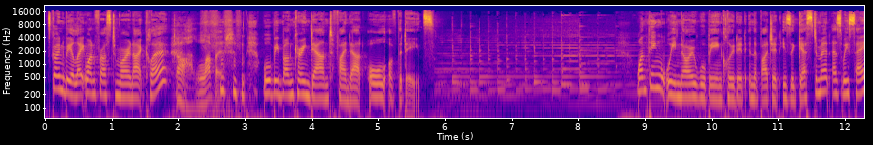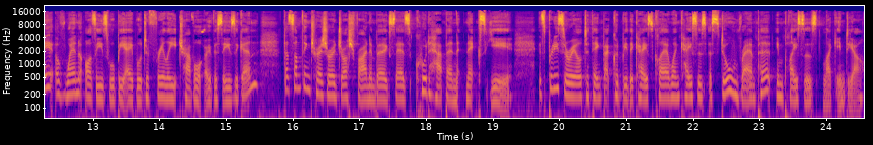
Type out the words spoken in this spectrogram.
It's going to be a late one for us tomorrow night, Claire. Oh, love it. we'll be bunkering down to find out all of the deeds. One thing we know will be included in the budget is a guesstimate, as we say, of when Aussies will be able to freely travel overseas again. That's something Treasurer Josh Frydenberg says could happen next year. It's pretty surreal to think that could be the case, Claire, when cases are still rampant in places like India.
